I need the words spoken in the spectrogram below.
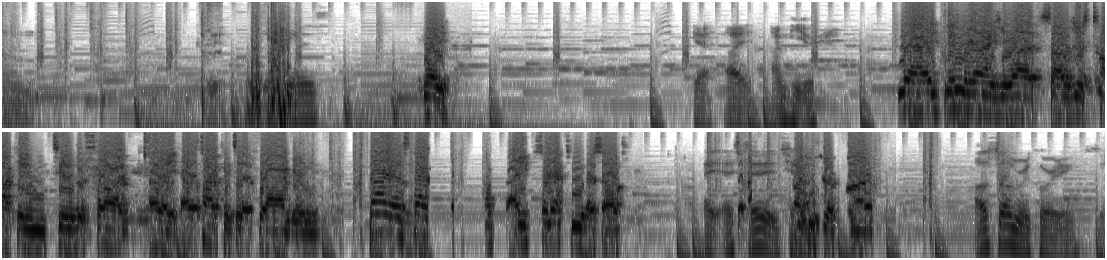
Um, wait, hold on, guys. Wait, Yeah, hi, I'm here. yeah, I didn't realize you left, so I was just talking to the frog. Oh wait, I was talking to the frog and... Sorry, I was talking... I forgot to mute myself. I, I said it, Talking to frog. Also, I'm recording, so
